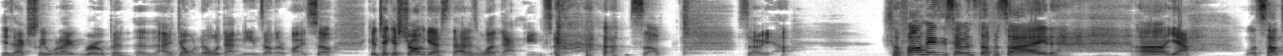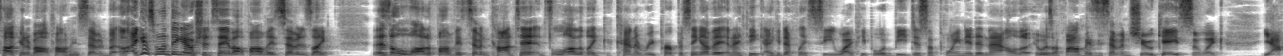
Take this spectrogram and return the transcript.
is actually what I wrote, but uh, I don't know what that means otherwise. So, could take a strong guess that is what that means. so, so yeah. So Final Fantasy VII stuff aside, uh, yeah, let's stop talking about Final Fantasy VII. But I guess one thing I should say about Final Fantasy VII is like there's a lot of Final Fantasy VII content. It's a lot of like kind of repurposing of it, and I think I could definitely see why people would be disappointed in that. Although it was a Final Fantasy VII showcase, so like yeah,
